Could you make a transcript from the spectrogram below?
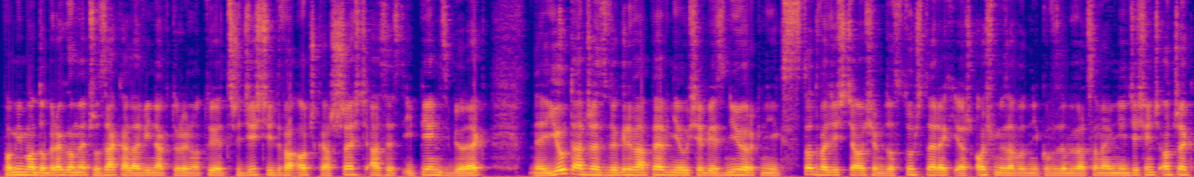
pomimo dobrego meczu Zaka Lawina, który notuje 32 oczka, 6 asyst i 5 zbiórek. Utah Jazz wygrywa pewnie u siebie z New York Knicks 128 do 104 i aż 8 zawodników zdobywa co najmniej 10 oczek.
